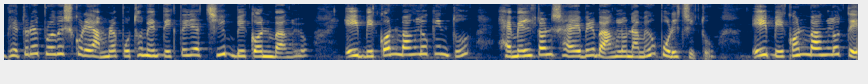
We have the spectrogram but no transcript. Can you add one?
ভেতরে প্রবেশ করে আমরা প্রথমে দেখতে যাচ্ছি বেকন বাংলো। এই বেকন বাংলো কিন্তু হ্যামিল্টন সাহেবের বাংলো নামেও পরিচিত। এই বেকন বাংলোতে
